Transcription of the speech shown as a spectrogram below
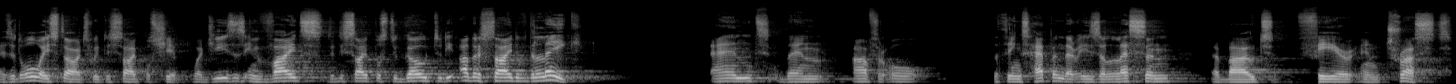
as it always starts with discipleship, where Jesus invites the disciples to go to the other side of the lake. And then, after all the things happen, there is a lesson about fear and trust.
